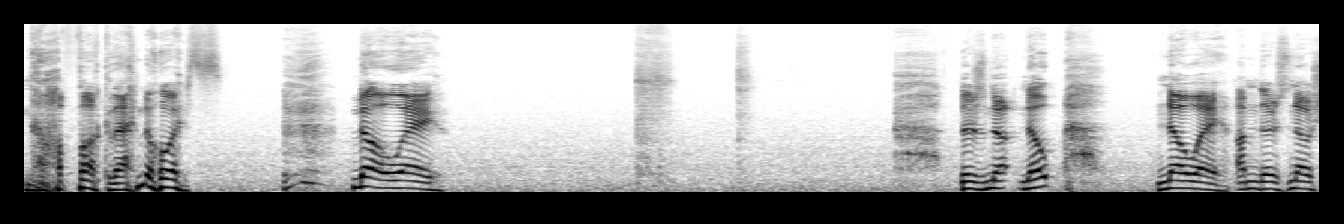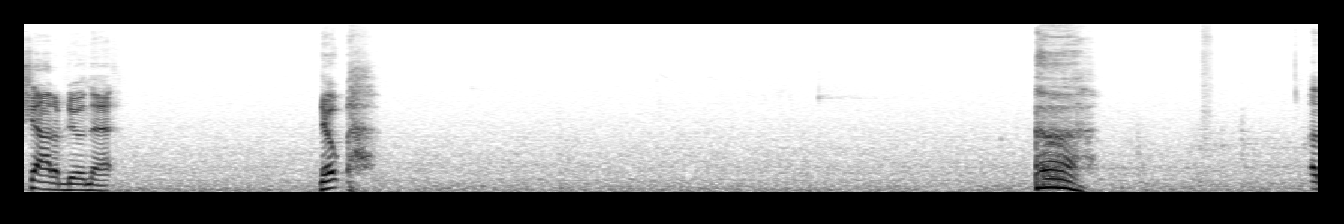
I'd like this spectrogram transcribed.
Nah, fuck that noise. No way. There's no nope. No way. I'm there's no shot I'm doing that. Nope. Uh,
